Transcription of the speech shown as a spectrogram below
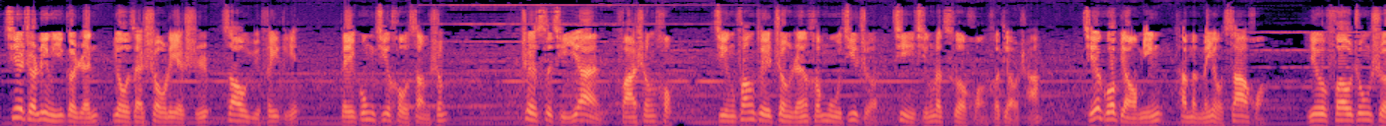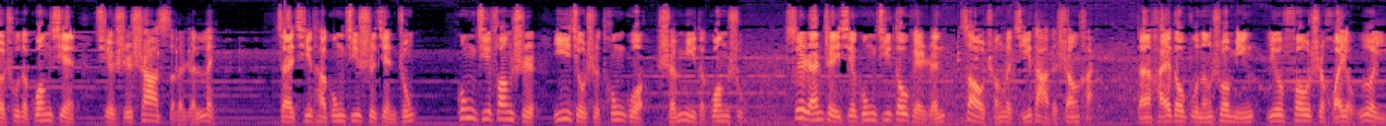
接着，另一个人又在狩猎时遭遇飞碟，被攻击后丧生。这四起一案发生后，警方对证人和目击者进行了测谎和调查，结果表明他们没有撒谎。UFO 中射出的光线确实杀死了人类。在其他攻击事件中，攻击方式依旧是通过神秘的光束。虽然这些攻击都给人造成了极大的伤害，但还都不能说明 UFO 是怀有恶意。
